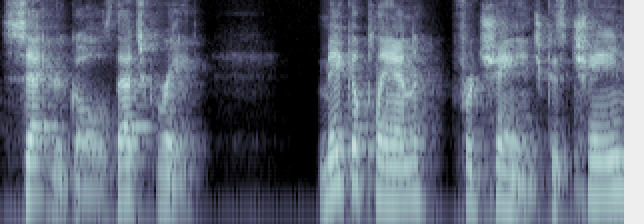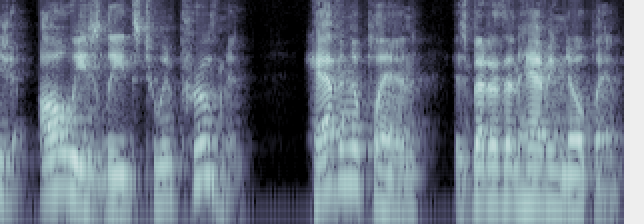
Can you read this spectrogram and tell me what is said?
set your goals. That's great. Make a plan for change because change always leads to improvement. Having a plan is better than having no plan.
